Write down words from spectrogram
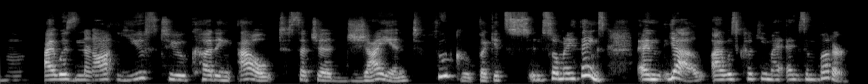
Mm-hmm. I was not used to cutting out such a giant food group. Like it's in so many things. And yeah, I was cooking my eggs and butter.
